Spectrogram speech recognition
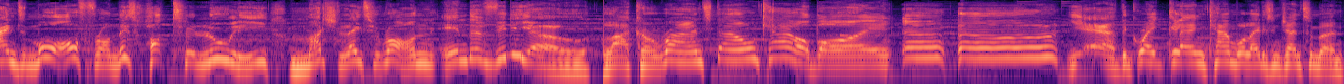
And more from this hot Tallulah much later on in the video. Like a rhinestone cowboy. Uh, uh. Yeah, the great Glenn Campbell, ladies and gentlemen.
